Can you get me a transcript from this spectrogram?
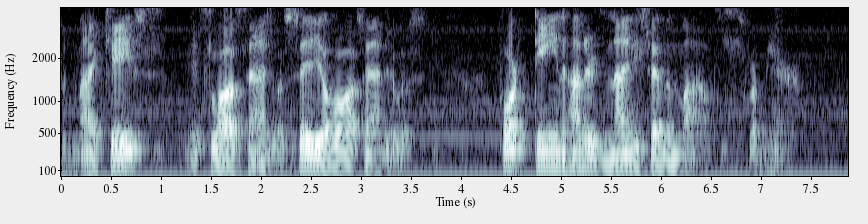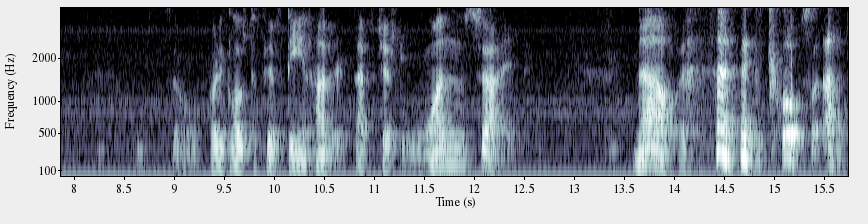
In my case, it's Los Angeles, city of Los Angeles, 1,497 miles from here. So pretty close to 1,500. That's just one side. Now, it goes up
